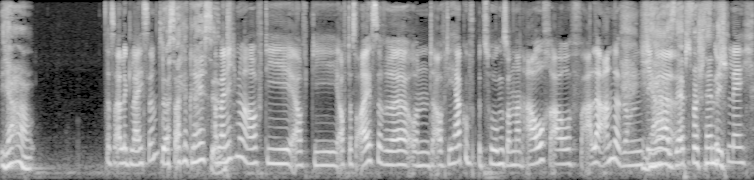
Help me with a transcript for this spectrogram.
ja dass alle gleich sind? Dass alle gleich sind. Aber nicht nur auf die, auf die, auf das Äußere und auf die Herkunft bezogen, sondern auch auf alle anderen Dinge. Ja, selbstverständlich. Geschlecht,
